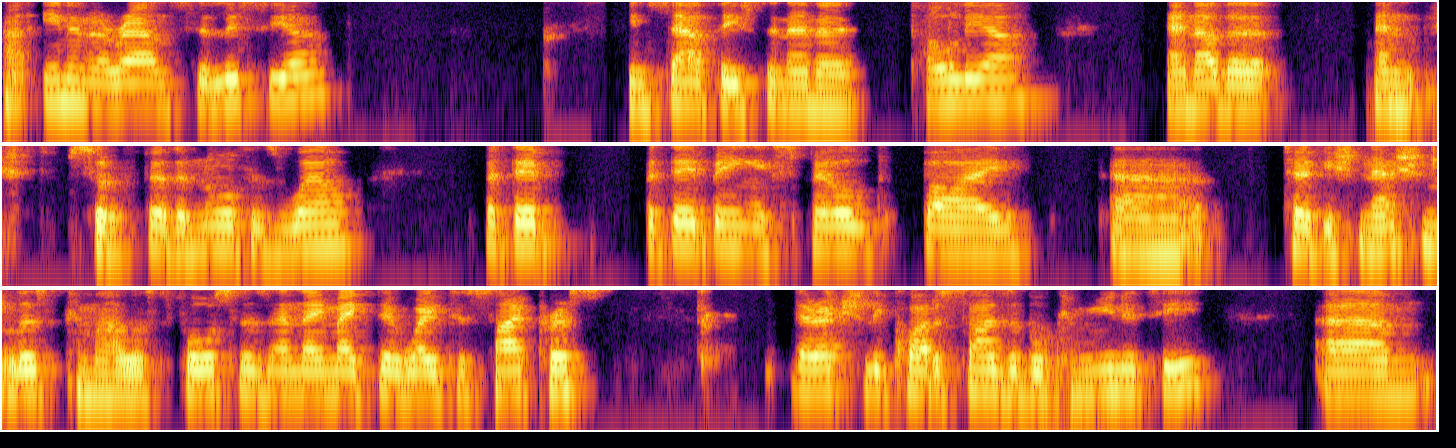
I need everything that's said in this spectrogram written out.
uh, in and around Cilicia, in southeastern Anatolia, and other and sort of further north as well. But they're but they're being expelled by uh, Turkish nationalist, Kemalist forces, and they make their way to Cyprus. They're actually quite a sizable community. Um,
